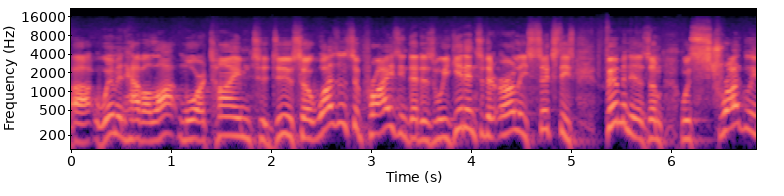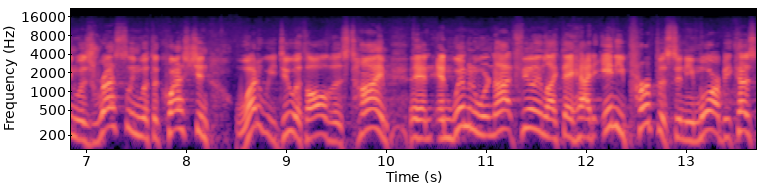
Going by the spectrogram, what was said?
uh, women have a lot more time to do. So it wasn't surprising that as we get into the early 60s, feminism was struggling, was wrestling with the question what do we do with all this time? And, and women were not feeling like they had any purpose anymore because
